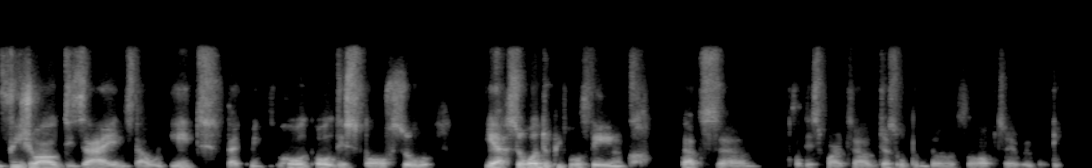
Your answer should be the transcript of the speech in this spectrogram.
visual designs that would eat, that we hold all this stuff. So yeah, so what do people think? That's um, for this part. I'll just open the floor up to everybody.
